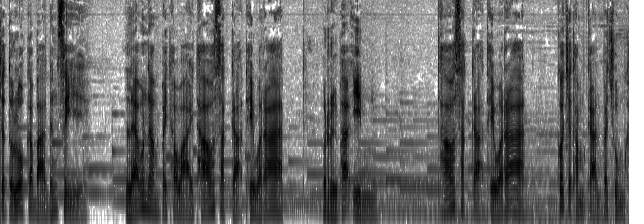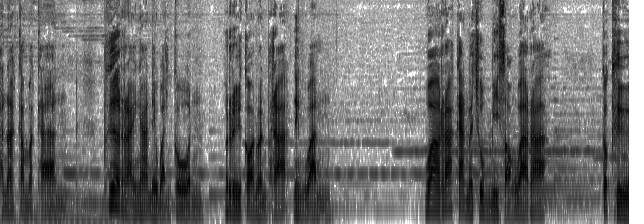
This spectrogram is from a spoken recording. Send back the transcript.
จตุโลกบาลทั้งสี่แล้วนำไปถวายเท้าสักกะเทวราช หรือพระอินทร์เท้าสักกะเทวราชก็จะทำการประชุมคณะกรรมการ เพื่อรายงานในวันโกน หรือก่อนวันพระหนึ่งวัน วาระการประชุมมีสองวาระ ก็คือ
